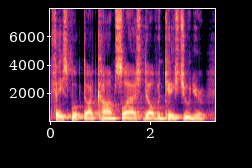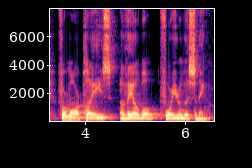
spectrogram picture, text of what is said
facebook.com slash Delvyn Case Jr., for more plays available for your listening.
